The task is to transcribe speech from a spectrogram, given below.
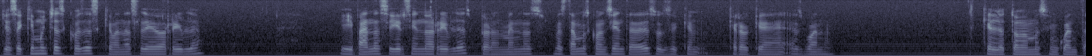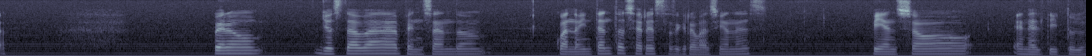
Yo sé que hay muchas cosas que van a salir horrible y van a seguir siendo horribles pero al menos estamos conscientes de eso así que creo que es bueno que lo tomemos en cuenta pero yo estaba pensando, cuando intento hacer estas grabaciones, pienso en el título,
